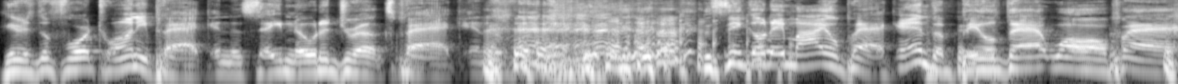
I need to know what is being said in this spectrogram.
"Here's the 420 pack, and the Say No to Drugs pack, and the, the Cinco de Mayo pack, and the Build That Wall pack."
